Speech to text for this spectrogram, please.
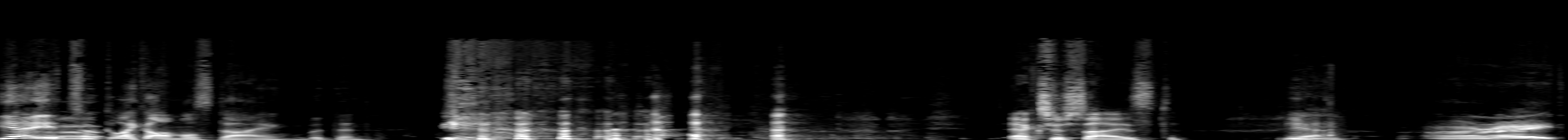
Yeah, it Well- took like almost dying, but then Exercised. yeah. All right.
